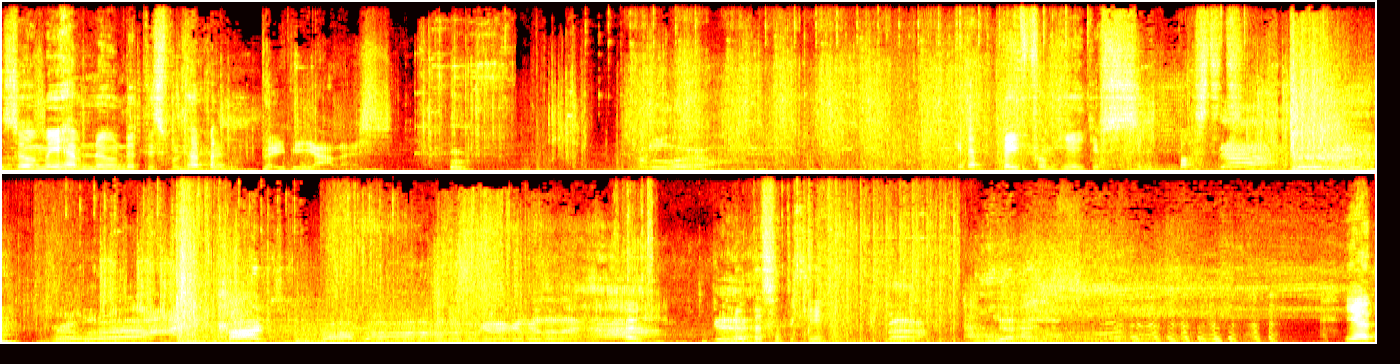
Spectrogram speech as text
So I may have known that this would happen. Baby Alice. Get away from here, you silly bastard. Oh, no, that's not the key. Yeah,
